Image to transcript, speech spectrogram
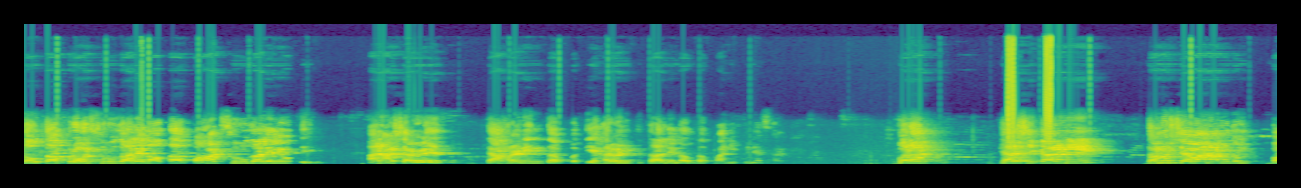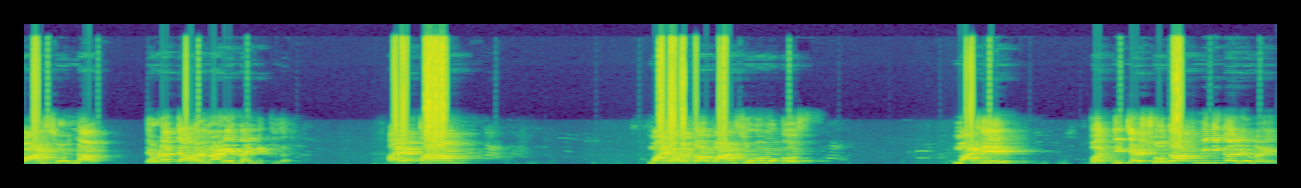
चौथा प्रहर सुरू झालेला होता पहाट सुरू झालेली होती. आणि अशा वेळेस त्या हरणींचा पती हरण तिथं आलेला होता पाणी पिण्यासाठी. परत ह्या शिकाराने धनुष्यबाणामधून बाण सोडणार तेवढ्या त्या हरणाने सांगितलं. अरे थांब! माझ्यावरचा बाण सोडू नकोस. माझी पत्नीच्या शोधात मी निघालेलो आहे.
